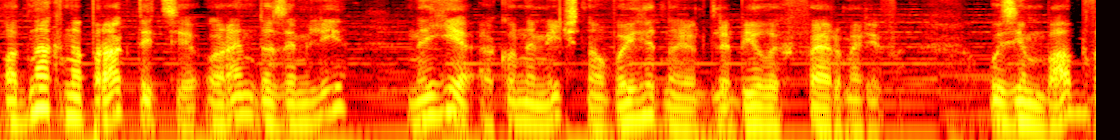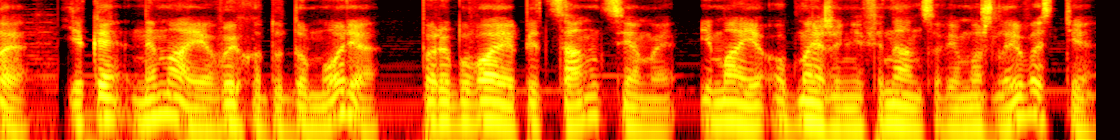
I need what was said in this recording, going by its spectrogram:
Однак на практиці оренда землі не є економічно вигідною для білих фермерів. У Зімбабве, яке не має виходу до моря, перебуває під санкціями і має обмежені фінансові можливості,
